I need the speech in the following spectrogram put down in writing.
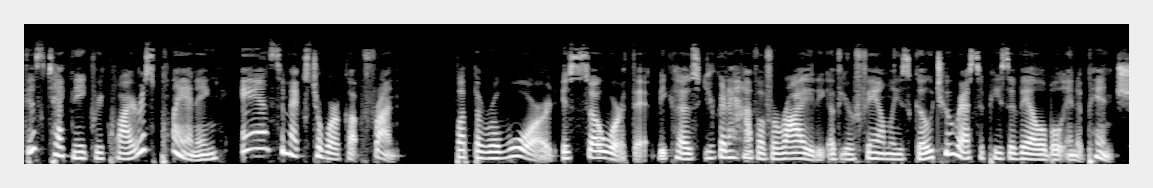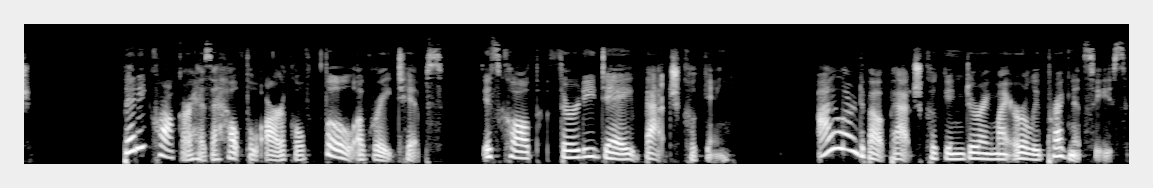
This technique requires planning and some extra work up front, but the reward is so worth it because you're going to have a variety of your family's go-to recipes available in a pinch. Betty Crocker has a helpful article full of great tips. It's called 30 Day Batch Cooking. I learned about batch cooking during my early pregnancies.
